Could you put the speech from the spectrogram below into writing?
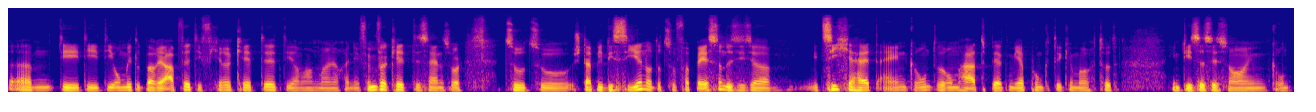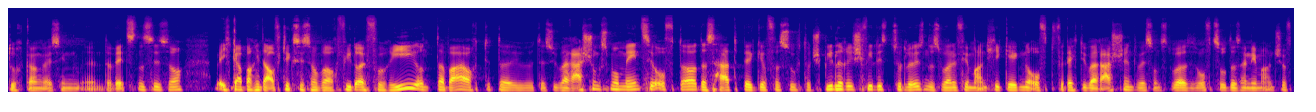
ähm, die, die, die unmittelbare Abwehr, die Viererkette, die ja manchmal noch eine Fünferkette sein soll, zu, zu stabilisieren oder zu verbessern. Das ist ja mit Sicherheit ein Grund, warum Hartberg mehr Punkte gemacht hat in dieser Saison im Grunddurchgang als in, in der letzten Saison. Ich glaube, auch in der Aufstiegssaison war auch viel Euphorie und da war auch der, das Überraschungsmoment sehr oft da, dass Hartberg ja versucht hat, spielerisch vieles zu lösen. Das war für manche Gegner oft vielleicht überraschend, weil sonst war es oft so, dass eine Mannschaft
